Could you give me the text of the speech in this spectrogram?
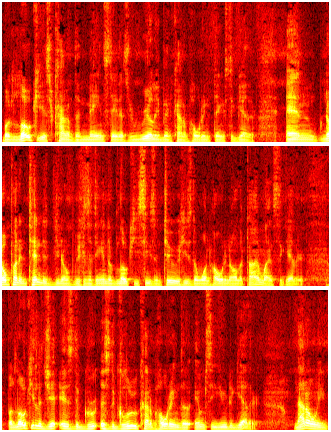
but Loki is kind of the mainstay that's really been kind of holding things together. And no pun intended, you know, because at the end of Loki season two, he's the one holding all the timelines together. But Loki legit is the is the glue kind of holding the MCU together, not only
